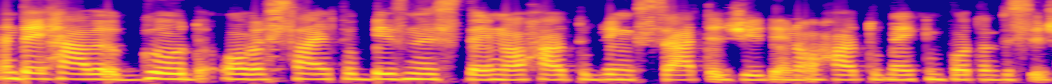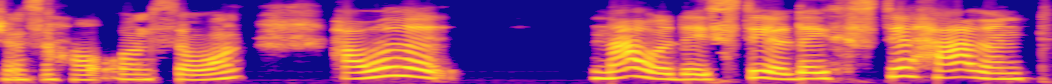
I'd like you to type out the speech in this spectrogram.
and they have a good oversight of business. They know how to bring strategy. They know how to make important decisions and, how, and so on. However, nowadays still they still haven't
